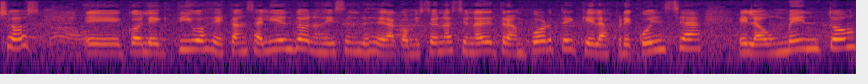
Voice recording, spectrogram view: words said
Muchos eh, colectivos están saliendo, nos dicen desde la Comisión Nacional de Transporte que la frecuencia, el aumento,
